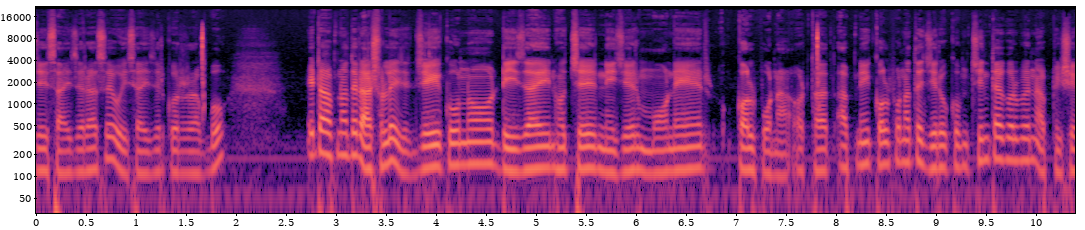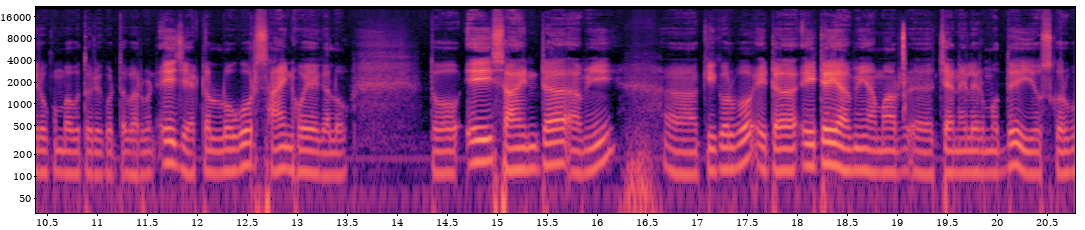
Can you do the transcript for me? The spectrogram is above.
যে সাইজের আছে, ওই সাইজের করে রাখব। এটা আপনাদের আসলে যে কোনো ডিজাইন হচ্ছে নিজের মনের কল্পনা। অর্থাৎ আপনি কল্পনাতে যেরকম চিন্তা করবেন, আপনি সেরকমভাবে তৈরি করতে পারবেন। এই যে একটা লোগোর সাইন হয়ে গেল। তো এই সাইনটা আমি কি করব? এটা, এইটাই আমি আমার চ্যানেলের মধ্যে ইউজ করব।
